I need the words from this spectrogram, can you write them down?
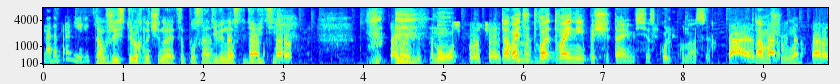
надо проверить. Там же из трех начинается после 99. Ну, давайте двойные посчитаем все, сколько у нас их. Да, Там втор, втор,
